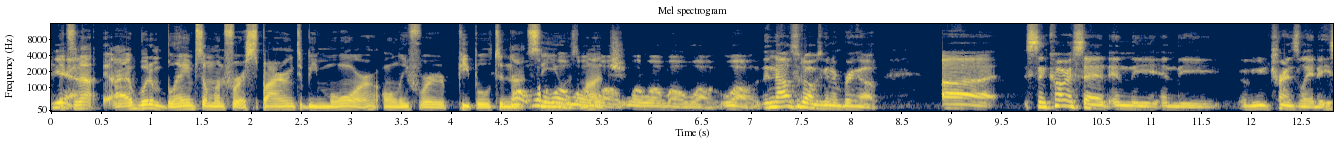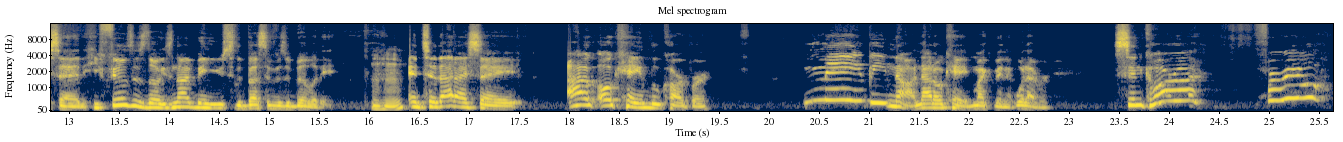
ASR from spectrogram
Yeah. it's not i wouldn't blame someone for aspiring to be more only for people to not whoa, see whoa, you as much Whoa, whoa, whoa, whoa, whoa! And that's what I was going to bring up. Uh, Sin Cara said in the in the when you translate it, he said he feels as though he's not being used to the best of his ability. Mhm. And to that I say, I, okay, Luke Harper, maybe no, not okay, Mike Bennett, whatever. Sin Cara, for real?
